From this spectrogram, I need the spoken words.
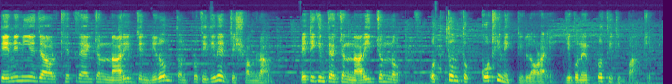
টেনে নিয়ে যাওয়ার ক্ষেত্রে একজন নারীর যে নিরন্তর প্রতিদিনের যে সংগ্রাম, এটি কিন্তু একজন নারীর জন্য অত্যন্ত কঠিন একটি লড়াই জীবনের প্রতিটি বাঁকে।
